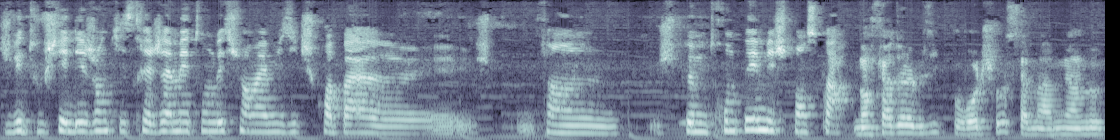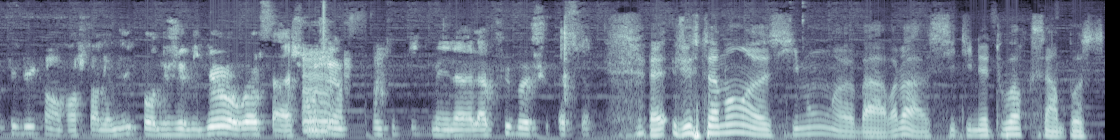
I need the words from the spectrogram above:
je vais toucher des gens qui seraient jamais tombés sur ma musique. Je crois pas. euh, je- Enfin, je peux me tromper, mais je pense pas. Non, faire de la musique pour autre chose, ça m'a amené un autre public. En revanche, faire de la musique pour du jeu vidéo, ouais, ça a changé un peu le public, mais la, la pub, je suis pas sûr. Euh, justement, euh, Simon, euh, bah voilà, City Network, c'est un, post-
